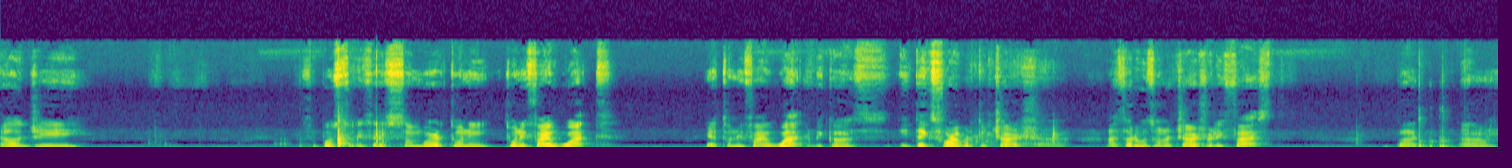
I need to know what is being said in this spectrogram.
LG, supposed to, it says somewhere 20, 25 watt. Yeah, 25 watt because it takes forever to charge. Uh, I thought it was gonna charge really fast, but um,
